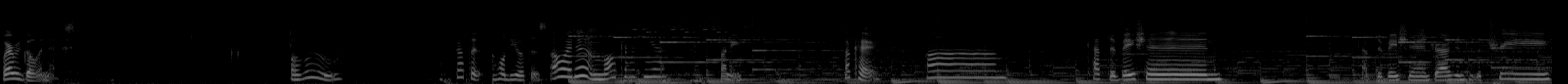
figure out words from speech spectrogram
where are we going next? Oh, woo. Forgot the whole deal with this. Oh, I didn't unlock everything yet? Funny. Okay. Um, captivation. Captivation, dragged into the tree.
